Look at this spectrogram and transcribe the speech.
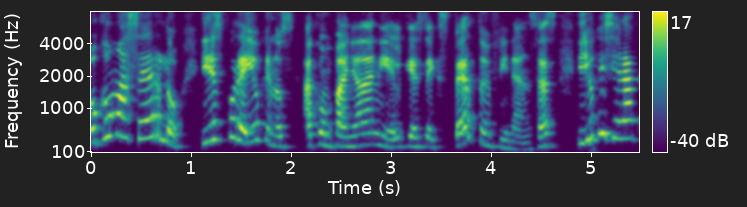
o cómo hacerlo. Y es por ello que nos acompaña Daniel, que es experto en finanzas. Y yo quisiera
